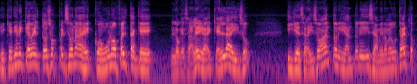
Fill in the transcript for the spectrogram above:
eh, ¿qué tienen que ver todos esos personajes con una oferta que lo que se alega es que él la hizo y que se la hizo Anthony? Y Anthony dice, a mí no me gusta esto.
